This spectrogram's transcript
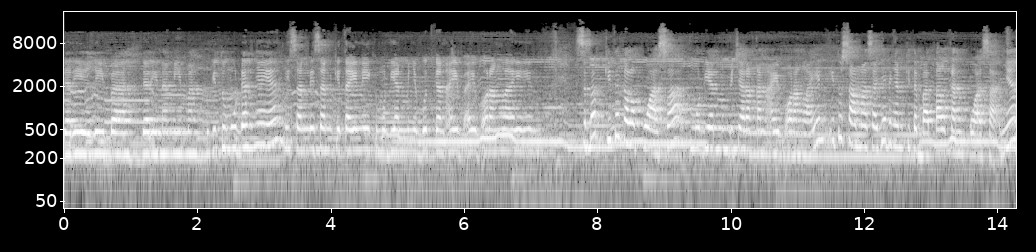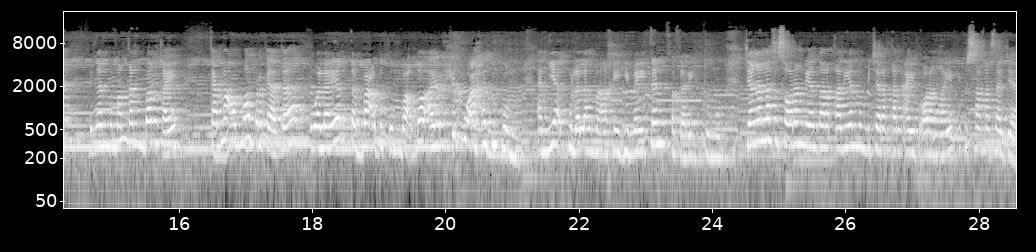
dari riba, dari namimah. Begitu mudahnya ya lisan-lisan kita ini kemudian menyebutkan aib-aib orang lain. Sebab kita kalau puasa kemudian membicarakan aib orang lain itu sama saja dengan kita batalkan puasanya dengan memakan bangkai karena Allah berkata, "Wala yaghtab ba'dukum ba'dha ayuhibbu ahadukum an ya'kula lahma akhihi maitan fakarihtumu." Janganlah seseorang di antara kalian membicarakan aib orang lain itu sama saja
